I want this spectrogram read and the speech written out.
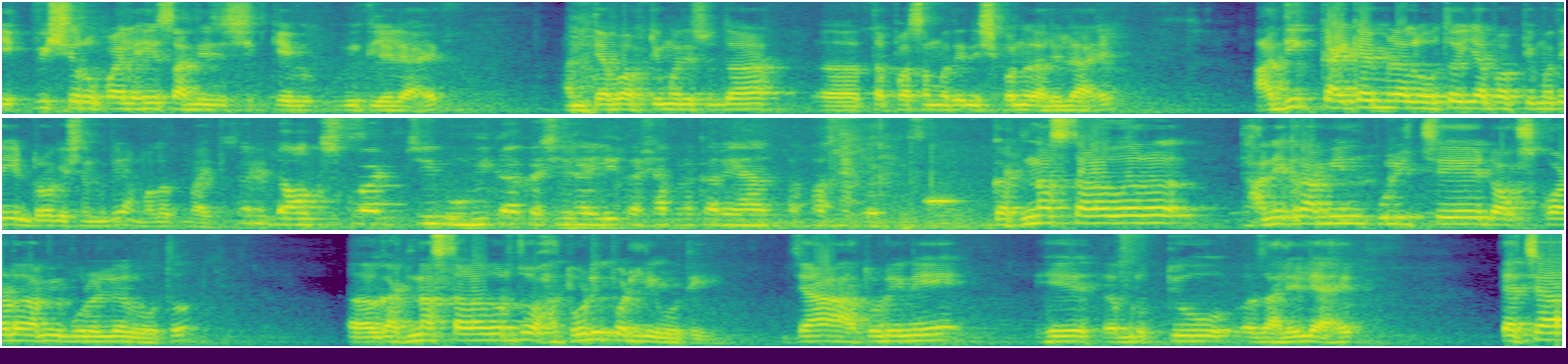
एकवीसशे रुपयाला हे चांदीचे शिक्के विकलेले आहेत. आणि त्या बाबतीमध्ये सुद्धा तपासामध्ये निष्पन्न झालेलं आहे. अधिक काय काय मिळालं होतं या बाबतीमध्ये इंट्रोगेशनमध्ये आम्हाला माहिती डॉग स्क्वॉडची भूमिका कशी राहिली? कशा प्रकारे हा तपास? घटनास्थळावर ठाणे ग्रामीण पोलीसचे डॉग स्क्वॉड आम्ही बोलवलेलो होतो. घटनास्थळावर जो हातोडी पडली होती ज्या हातोडीने हे मृत्यू झालेले आहेत त्याच्या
